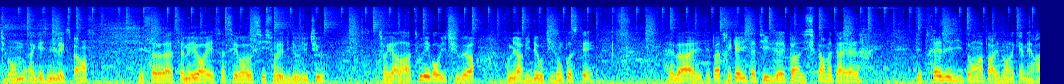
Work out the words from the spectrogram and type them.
tu vas emmagasiner l'expérience et ça va s'améliorer. Ça c'est vrai aussi sur les vidéos YouTube. Tu regarderas tous les gros youtubeurs, première vidéo qu'ils ont postée, et eh bah, elle n'était pas très qualitative, ils n'avaient pas un super matériel, ils étaient très hésitants à parler devant la caméra.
